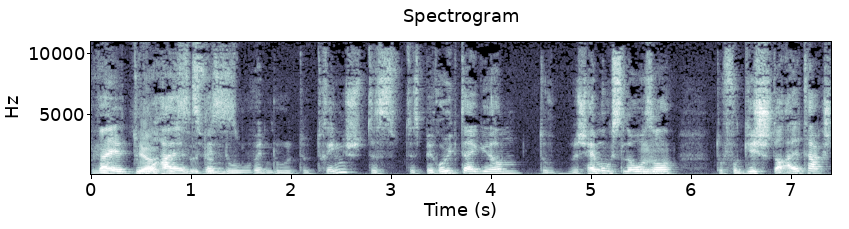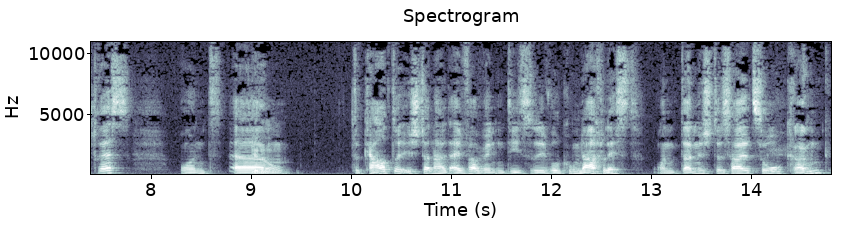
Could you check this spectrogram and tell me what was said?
weil du ja, halt, das, das wenn du wenn du, du trinkst, das, das beruhigt dein Gehirn, du bist hemmungsloser. Mhm du vergisst der Alltagsstress und ähm, genau. der Kater ist dann halt einfach, wenn diese Wirkung nachlässt. Und dann ist das halt so krank,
